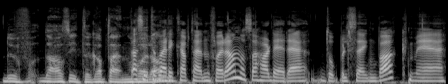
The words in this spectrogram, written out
Du, får- da sitter kapteinen Da sitter bare kapteinen foran, og så har dere dobbeltseng bak med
